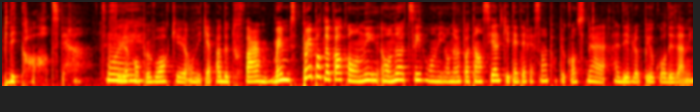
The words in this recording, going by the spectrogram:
puis des corps différents. C'est là qu'on peut voir qu'on est capable de tout faire, même peu importe le corps qu'on est, on a, on, est- on a un potentiel qui est intéressant, puis on peut continuer à, à le développer au cours des années.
